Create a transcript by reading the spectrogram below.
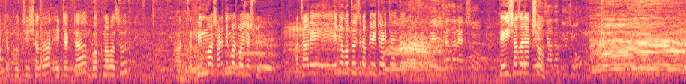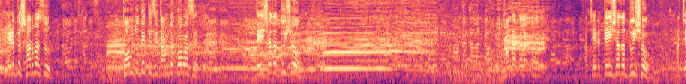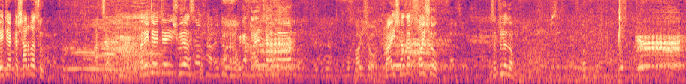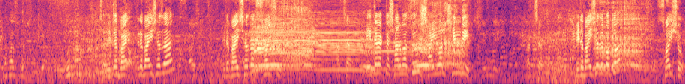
এটা পঁচিশ হাজার, এটা একটা বকনা বাছুর। আচ্ছা তিন মাস, সাড়ে তিন মাস বয়স আসবে। আচ্ছা আর এগুলা কত হয়েছে রাব্বি? এটা এটা এটা? তেইশ হাজার একশো। এটা তো সার বাছুর। কম তো দেখতেছি, দাম তো কম আছে। তেইশ হাজার দুইশো। মাথার কালারটা হবে। আচ্ছা এটা তেইশ হাজার দুইশো। আচ্ছা এটা একটা সার বাছুর। আচ্ছা। আর এটা এটা শুয়ে আছে তো। ওইটা বাইশ হাজার ছয়শো। বাইশ হাজার ছয়শো। আচ্ছা তুলে দাও। আচ্ছা এটা এটা বাইশ হাজার? এটা বাইশ হাজার ছয়শো। আচ্ছা এটাও একটা সার বাছুর সাইওয়াল সিন্ধি। আচ্ছা এটা বাইশ হাজার কত? ছয়শো।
